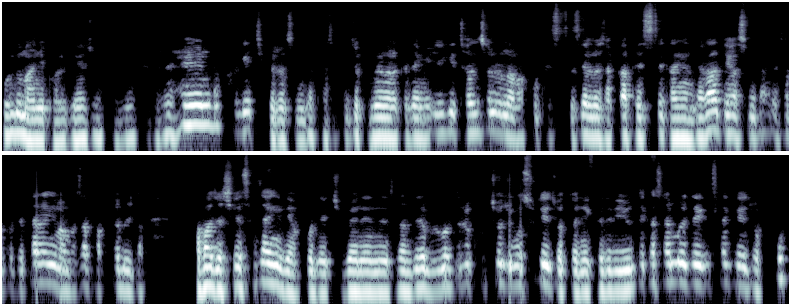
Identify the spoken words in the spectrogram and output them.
돈도 많이 벌게 해줬더니 그들을 행복하게 지켜줬습니다. 다섯 번째 구명한 아카데미 일기 전설로 남았고 베스트셀러 작가 베스트 강연자가 되었습니다. 여섯 번째 따릉이 마마사 밥더빌더 밥아저씨의 사장이 되었고 내 주변에 있는 사람들의 물건들을 고쳐주고 수리해 줬더니 그들이 윤택한 삶을 살게 해줬고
